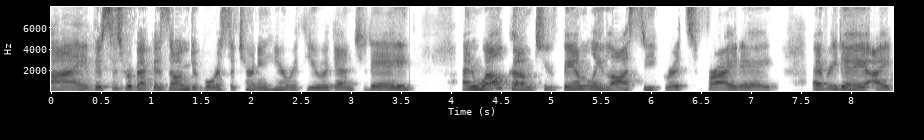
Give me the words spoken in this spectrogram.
Hi, this is Rebecca Zung, divorce attorney, here with you again today. And welcome to Family Law Secrets Friday. Every day I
